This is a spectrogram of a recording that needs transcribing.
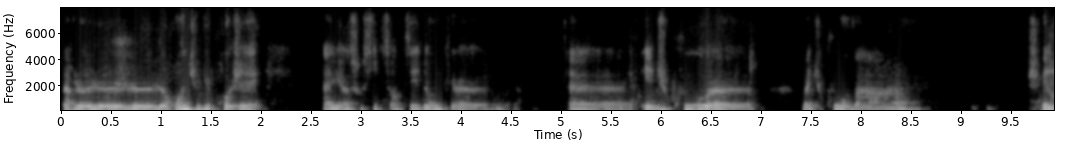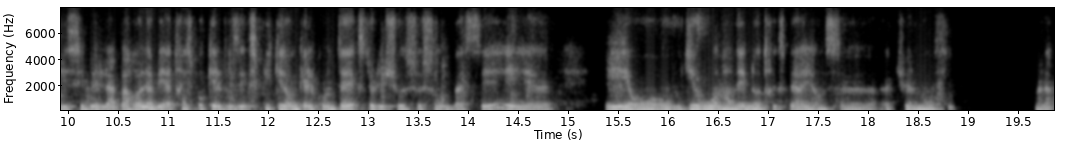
faire le, rendu du projet, a eu un souci de santé. Donc, et du coup, bah, du coup, on va, je vais laisser la parole à Béatrice pour qu'elle vous explique dans quel contexte les choses se sont passées et, euh, et on, vous dit où on en est de notre expérience euh, actuellement aussi. Voilà.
